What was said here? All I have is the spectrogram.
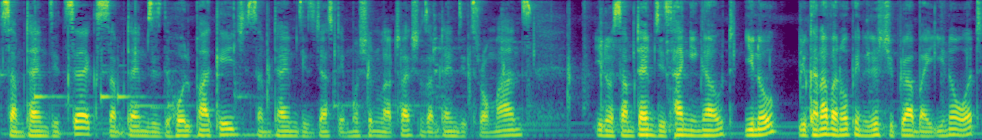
Sometimes it's sex, sometimes it's the whole package, sometimes it's just emotional attraction, sometimes it's romance, you know, sometimes it's hanging out. You know, you can have an open relationship whereby, you know what,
